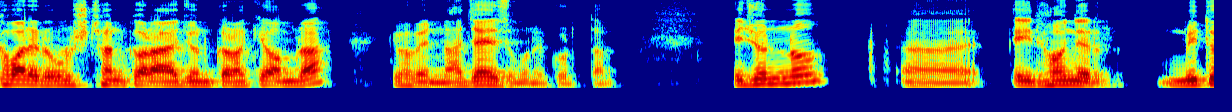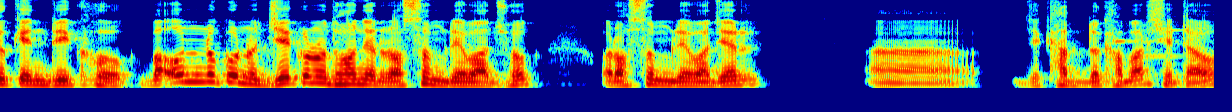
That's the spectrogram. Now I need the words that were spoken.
খাবারের অনুষ্ঠান করা আয়োজন করাকে আমরা এভাবে নাজায়েজ মনে করতাম। এই জন্য এই ধরনের মৃতকেন্দ্রিক হোক বা অন্য কোনো, যে কোনো ধরনের রসম রেওয়াজ হোক, রসম রেওয়াজের যে খাদ্য খাবার সেটাও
